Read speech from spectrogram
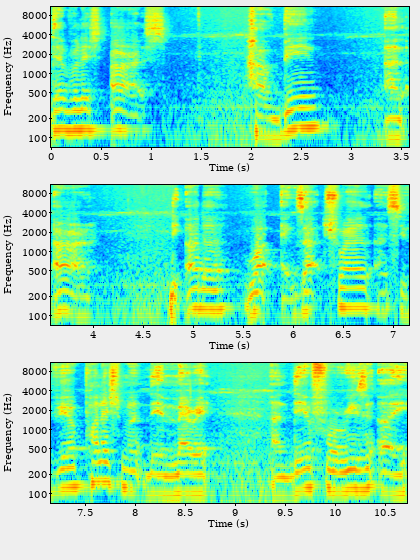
devilish arts have been and are, the other what exact trial and severe punishment they merit, and therefore reason I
